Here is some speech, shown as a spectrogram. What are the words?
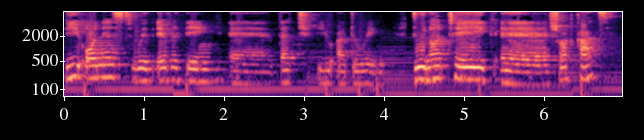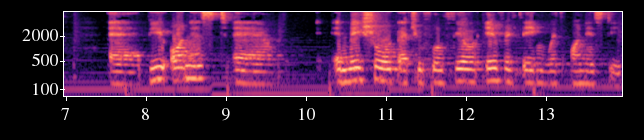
be honest with everything uh, that you are doing. Do not take uh, shortcuts. Uh, be honest uh, and make sure that you fulfill everything with honesty.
